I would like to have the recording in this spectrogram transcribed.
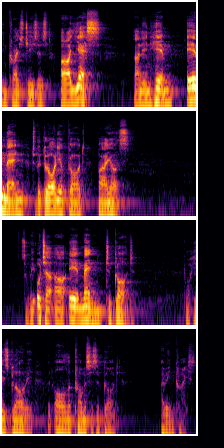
in Christ Jesus, are yes, and in him, amen, to the glory of God by us. So we utter our amen to God for his glory that all the promises of God are in Christ.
